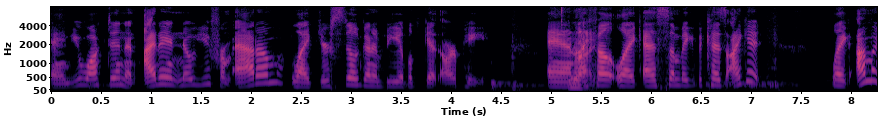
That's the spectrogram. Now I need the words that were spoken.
and you walked in and i didn't know you from adam like you're still going to be able to get rp and i felt like as somebody because i get like i'm a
